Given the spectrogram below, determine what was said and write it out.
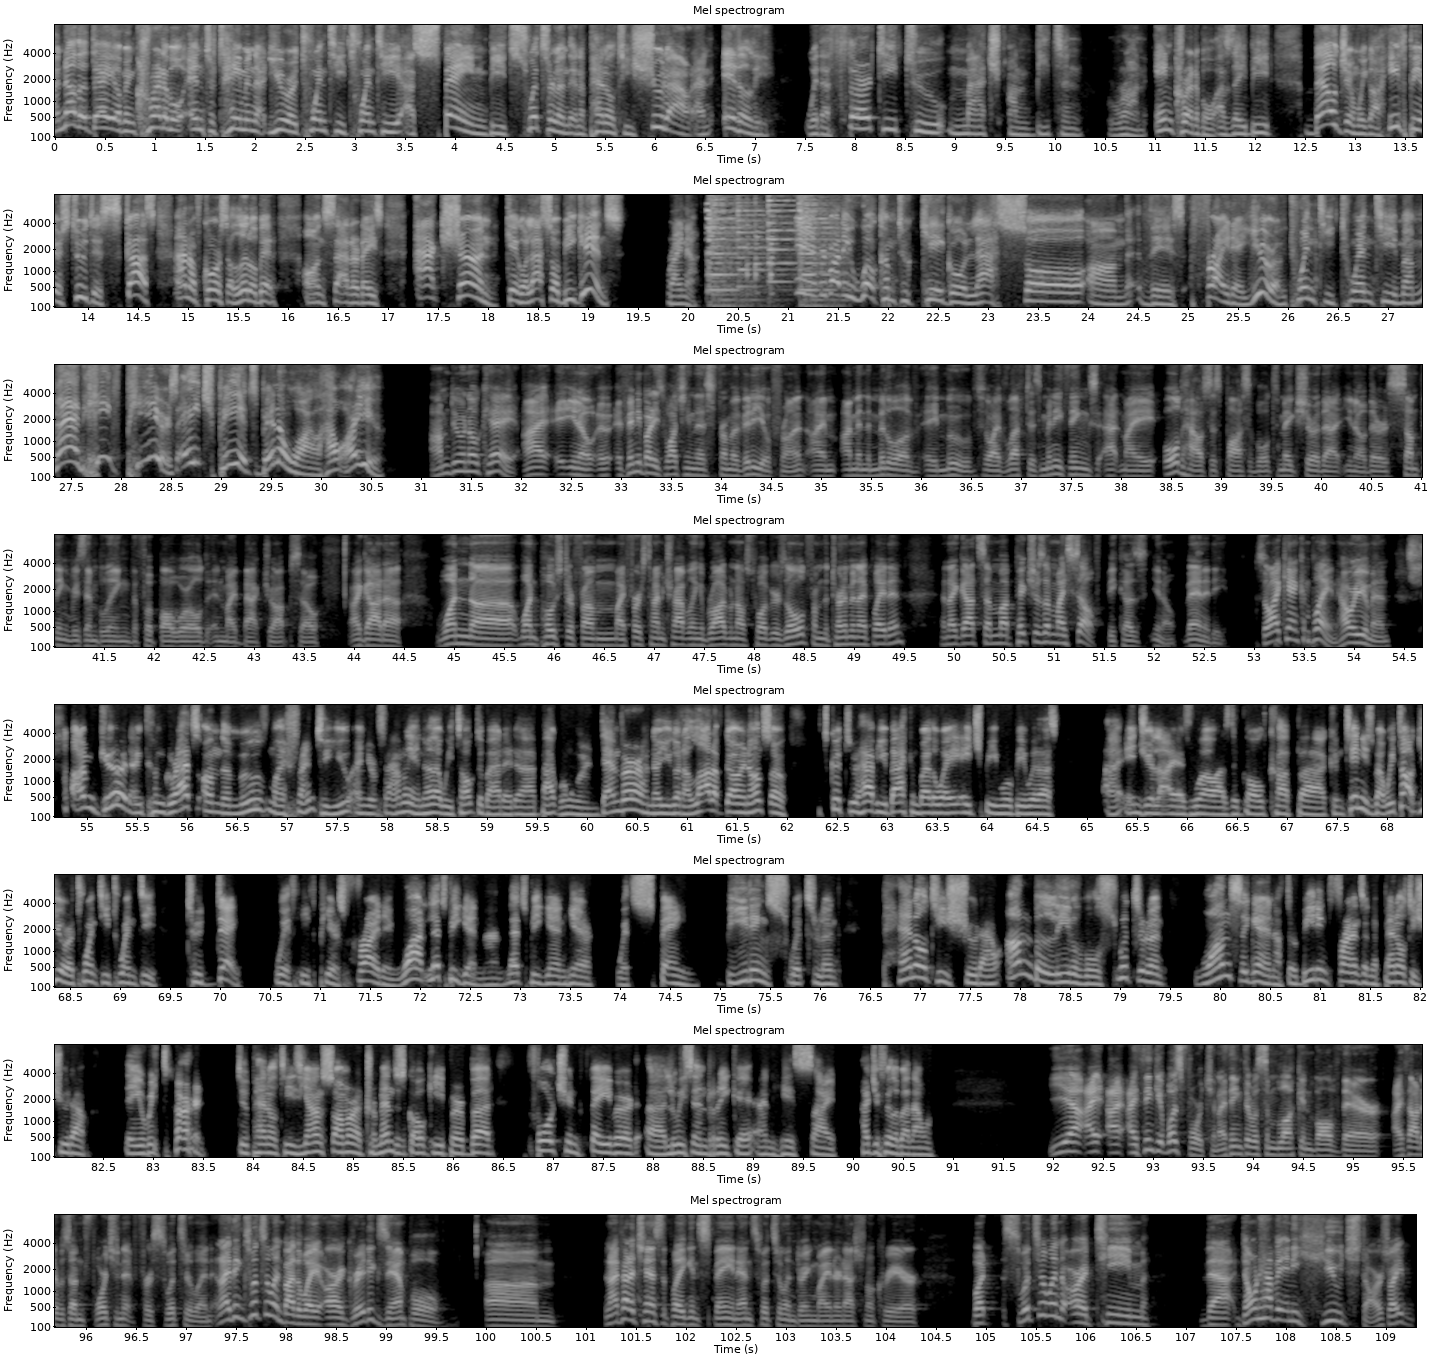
Another day of incredible entertainment at Euro 2020 as Spain beat Switzerland in a penalty shootout and Italy with a 32 match unbeaten run. Incredible as they beat Belgium. We got Heath Pearce to discuss, and of course, a little bit on Saturday's action. Que Golazo begins right now. Everybody, welcome to Que Golazo on this Friday, Euro 2020. My man, Heath Pearce, HP, it's been a while. How are you? I'm doing okay. I, you know, if anybody's watching this from a video front, I'm I'm in the middle of a move, so I've left as many things at my old house as possible to make sure that you know there's something resembling the football world in my backdrop. So I got a one uh, one poster from my first time traveling abroad when I was 12 years old from the tournament I played in, and I got some uh, pictures of myself because you know vanity. So I can't complain. How are you, man? I'm good. And congrats on the move, my friend, to you and your family. I know that we talked about it uh, back when we were in Denver. I know you got a lot of going on. So it's good to have you back. And by the way, HB will be with us uh, in July as well as the Gold Cup uh, continues. But we talk Euro 2020 today with Heath Pearce Friday. What? Let's begin, man. Let's begin here with Spain beating Switzerland. Penalty shootout. Unbelievable. Switzerland, once again, after beating France in a penalty shootout, they returned to penalties. Yann Sommer, a tremendous goalkeeper, but fortune favored uh, Luis Enrique and his side. How'd you feel about that one? Yeah, I, I, I think it was fortune. I think there was some luck involved there. I thought it was unfortunate for Switzerland, and I think Switzerland, by the way, are a great example. Um, and I've had a chance to play against Spain and Switzerland during my international career, but Switzerland are a team that don't have any huge stars, right?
